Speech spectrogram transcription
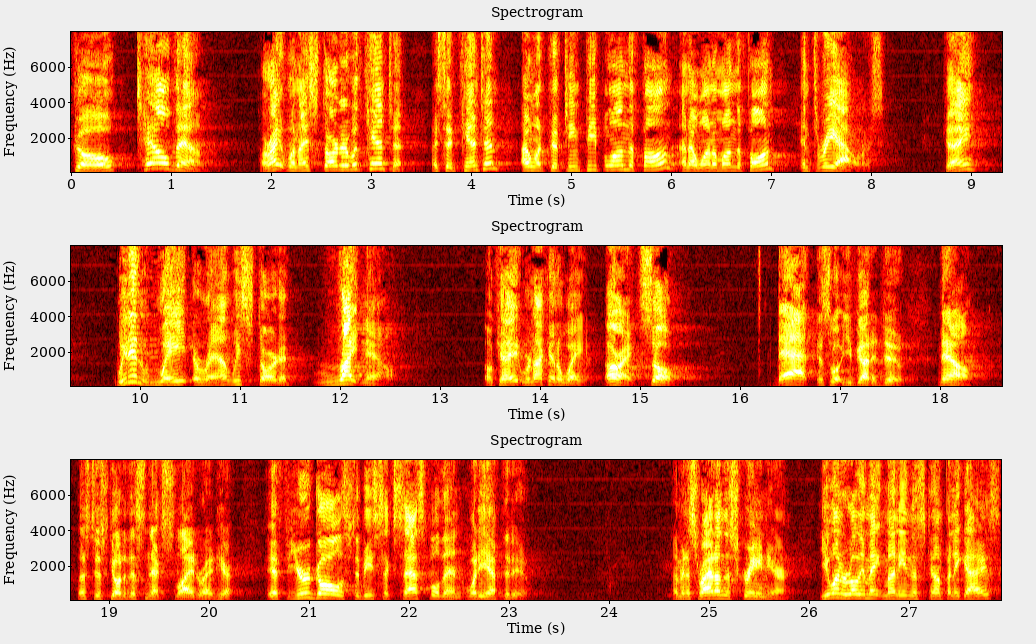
Go tell them. All right, when I started with Kenton, I said, Kenton, I want 15 people on the phone, and I want them on the phone in three hours. Okay? We didn't wait around. We started right now. Okay? We're not going to wait. All right, so that is what you've got to do. Now, let's just go to this next slide right here. If your goal is to be successful, then what do you have to do? I mean, it's right on the screen here. You want to really make money in this company, guys?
